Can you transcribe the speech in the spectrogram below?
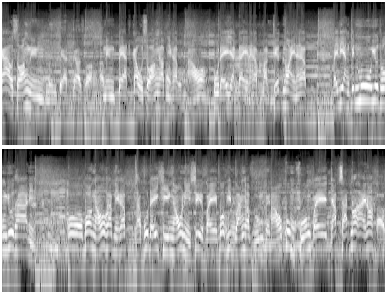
เก้าสองหนึ่งหนึ่งแปดเก้าสองครับหนึ่งแปดเก้าสองครับนี่ครับเอาผู้ใดอยากได้นะครับ บักเทิกน้อยนะครับ ไปเลี้ยงเป็นหมูอยูทงอยูทานี่ โอ้บ่เหงาครับนี่ครับถ้าผู้ใดขี่เหงานี่ซื้อไปบ่ผิดหวังครับเอาคุ้มฝูงไปจับสัตว์เนาะไอ้ายเนาะครับ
